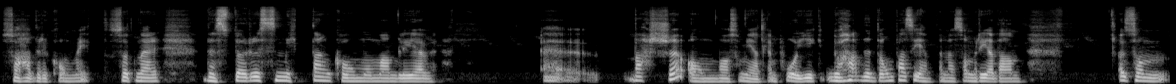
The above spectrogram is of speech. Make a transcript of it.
så hade det kommit. Så att när den större smittan kom och man blev eh, varse om vad som egentligen pågick, då hade de patienterna som redan som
